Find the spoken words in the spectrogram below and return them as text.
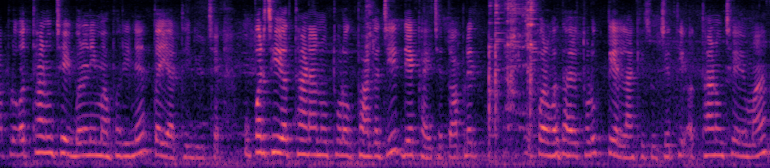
આપણું અથાણું છે એ બરણીમાં ભરીને તૈયાર થઈ ગયું છે. ઉપરથી અથાણાનો થોડોક ભાગ હજી દેખાય છે, તો આપણે ઉપર વધારે થોડુંક તેલ નાખીશું, જેથી અથાણું છે એમાં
